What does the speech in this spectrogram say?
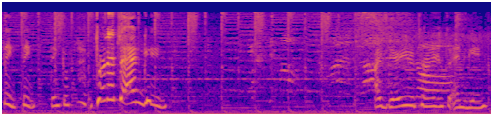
Think, think, think of. Turn it to Endgame. I dare you to turn it into Endgame.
